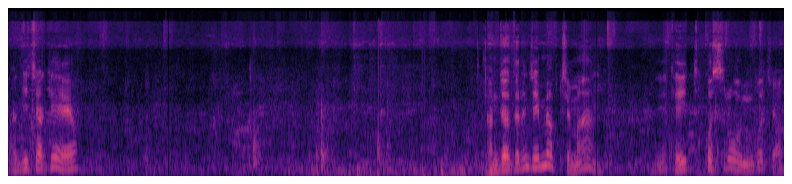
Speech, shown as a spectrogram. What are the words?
아기자기해요. 남자들은 재미없지만 그냥 데이트 코스로 오는 거죠.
